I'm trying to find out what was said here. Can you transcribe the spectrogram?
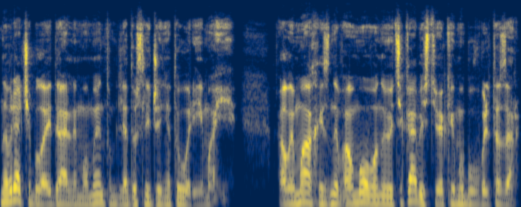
навряд чи була ідеальним моментом для дослідження теорії магії. Але мах із невгамованою цікавістю, яким був Бальтазар,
